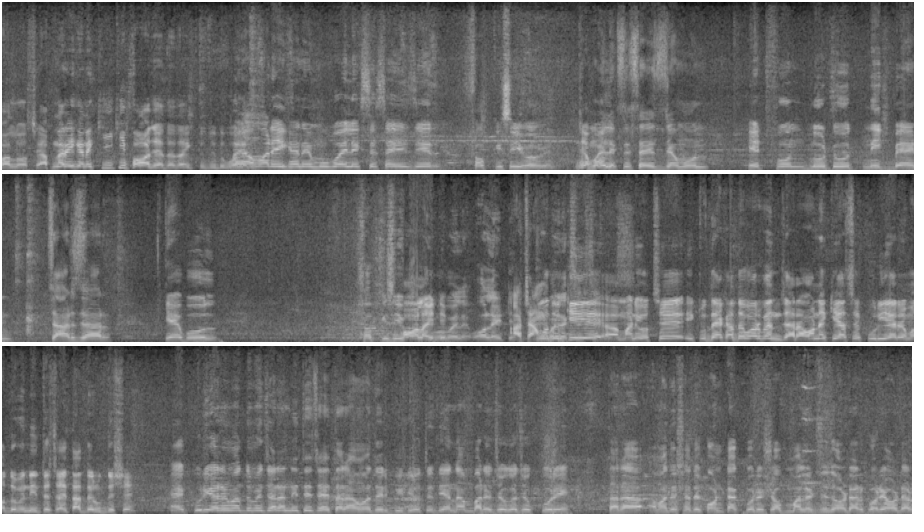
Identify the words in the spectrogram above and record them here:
ভালো আছে। আপনার এখানে কি কি পাওয়া যায় দাদা? একটু যদি বলেন। আমার এইখানে মোবাইল এক্সারসাইজের সব কিছুই পাবেন। যেমন? মোবাইল এক্সারসাইজ যেমন headphone Bluetooth neck band charger cable সব কিছুই All অল আইটেম আচ্ছা আমাদের কি মানে হচ্ছে একটু দেখাতে পারবেন? যারা অনেকে আছে কুরিয়ারের মাধ্যমে নিতে চায় তাদের উদ্দেশ্যে? কুরিয়ারের মাধ্যমে যারা নিতে চায় তারা আমাদের ভিডিওতে দেওয়া নাম্বারে যোগাযোগ করে তারা আমাদের সাথে কন্ট্যাক্ট করে সব মালের যদি অর্ডার করে অর্ডার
